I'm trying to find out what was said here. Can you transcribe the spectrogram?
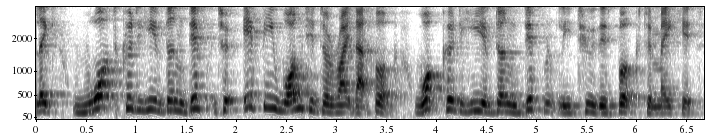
like what could he have done different to if he wanted to write that book what could he have done differently to this book to make it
